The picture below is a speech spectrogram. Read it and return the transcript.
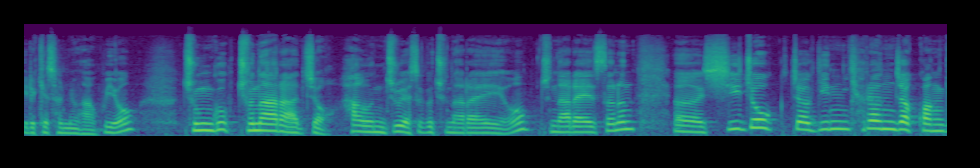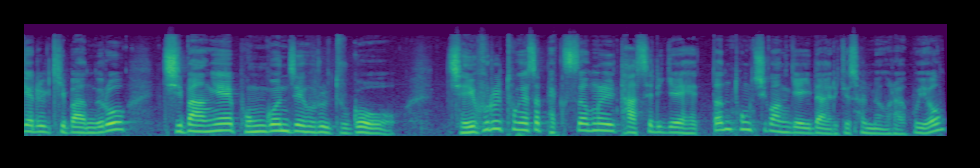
이렇게 설명하고요. 중국 주나라죠. 하은주에서 그 주나라예요. 주나라에서는 어, 시족적인 혈연적 관계를 기반으로 지방에 봉건 제후를 두고 제후를 통해서 백성을 다스리게 했던 통치 관계이다 이렇게 설명을 하고요.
